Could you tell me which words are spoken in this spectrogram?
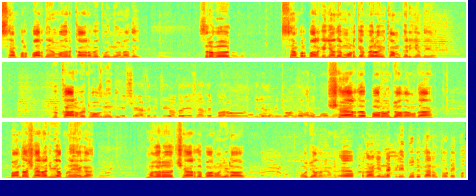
ਸੈਂਪਲ ਭਰਦੇ ਨੇ ਮਗਰ ਕਾਰਵਾਈ ਕੋਈ ਨਹੀਂ ਉਹਨਾਂ ਤੇ। ਸਿਰਫ ਸੈਂਪਲ ਭਰ ਕੇ ਜਾਂਦੇ ਮੁੜ ਕੇ ਫਿਰ ਉਹੀ ਕੰਮ ਕਰੀ ਜਾਂਦੇ ਆ। ਕੋਈ ਕਾਰਵਾਈ ਠੋਸ ਨਹੀਂ ਹੁੰਦੀ। ਇਹ ਸ਼ਹਿਰ ਦੇ ਵਿੱਚੋਂ ਹੀ ਆਉਂਦਾ ਜਾਂ ਸ਼ਹਿਰ ਦੇ ਬਾਹਰੋਂ ਜ਼ਿਲ੍ਹਿਆਂ ਦੇ ਵਿੱਚੋਂ ਆਉਂਦਾ? ਸ਼ਹਿਰ ਦੇ ਬਾਹਰੋਂ ਜ਼ਿਆਦਾ ਆਉਂਦਾ। ਬੰਦਾ ਸ਼ਹਿਰਾਂ 'ਚ ਵੀ ਆਪਣੇ ਹੈਗਾ। ਮਗਰ ਸ਼ਹਿਰ ਦੇ ਬਾਹਰੋਂ ਜਿਹੜਾ ਉਹ ਜ਼ਿਆਦਾ ਕੰਮ। ਅਹ ਪ੍ਰਧਾਨ ਜੀ ਨਕਲੀ ਦੁੱਧ ਕਾਰਨ ਤੁਹਾਡੇ ਕੁ-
